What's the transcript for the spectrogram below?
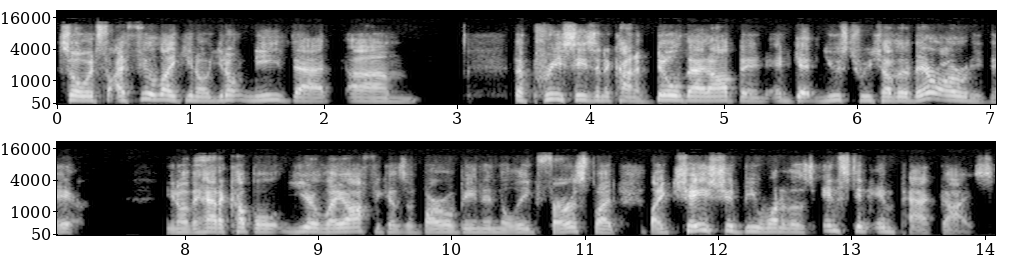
So it's I feel like you know you don't need that um the preseason to kind of build that up and, and get used to each other. They're already there. You know, they had a couple year layoff because of Burrow being in the league first, but like Chase should be one of those instant impact guys.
